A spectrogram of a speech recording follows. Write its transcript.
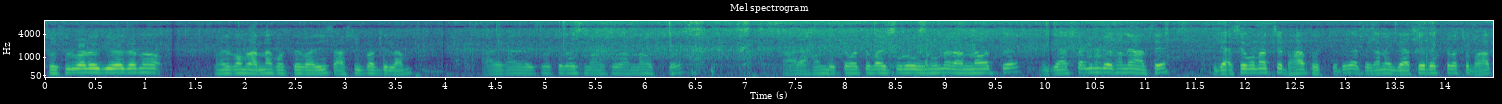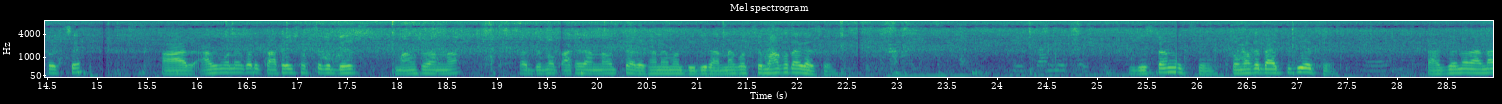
শ্বশুর বাড়িও গিয়ে যেন এরকম রান্না করতে পারিস আশীর্বাদ দিলাম। আর এখানে দেখতে পাচ্ছ গাইস মাংস রান্না হচ্ছে। আর এখন দেখতে পাচ্ছ ভাই পুরো উনুনে রান্না হচ্ছে। গ্যাসটা কিন্তু এখানে আছে। গ্যাসে মনে হচ্ছে ভাত হচ্ছে ঠিক আছে? এখানে গ্যাসে দেখতে পাচ্ছ ভাত হচ্ছে। আর আমি মনে করি কাঠেই সব থেকে বেস্ট মাংস রান্না। তার জন্য কাঠে রান্না হচ্ছে। আর এখানে আমার দিদি রান্না করছে। মা কোথায় গেছে? বিশ্রাম নিচ্ছে। তোমাকে দায়িত্ব দিয়েছে? তার জন্য রান্না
